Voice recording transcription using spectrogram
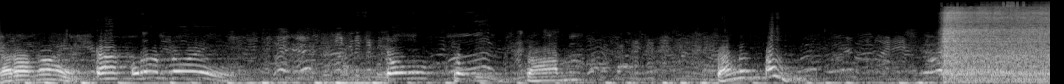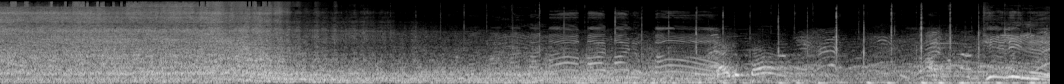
กระรอกน้อยกระรอกน้อยจงโชคดีสามสองหนึ่งไป ที่รี่เลย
